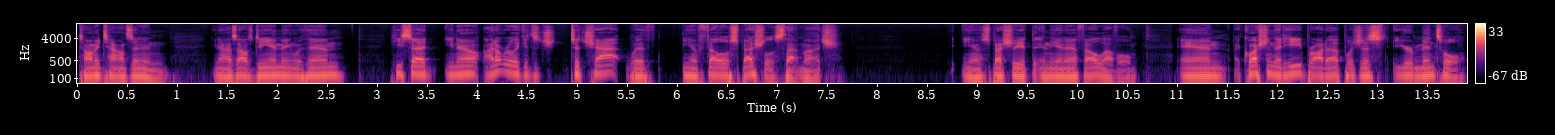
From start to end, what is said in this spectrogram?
Tommy Townsend. And you know, as I was DMing with him, he said, you know, I don't really get to ch- to chat with you know fellow specialists that much. You know, especially the, in the NFL level. And a question that he brought up was just your mental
